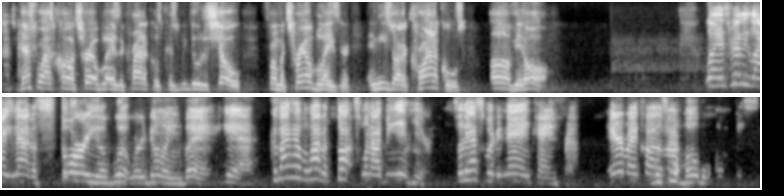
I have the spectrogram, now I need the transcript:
Don't try That's why it's called Trailblazer Chronicles because we do the show from a trailblazer, and these are the chronicles of it all. Well, it's really like not a story of what we're doing, but yeah, because I have a lot of thoughts when I be in here. So that's where the name came from. Everybody call What's it my up? mobile office.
